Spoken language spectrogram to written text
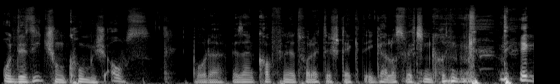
Und der sieht schon komisch aus. Bruder, wer seinen Kopf in der Toilette steckt, egal aus welchen Gründen, der,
